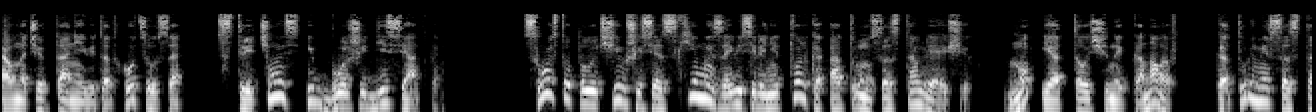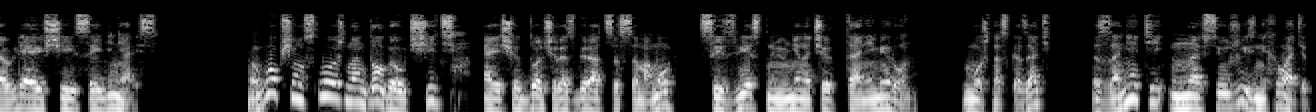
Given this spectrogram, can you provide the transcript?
а в начертании Витатхоциуса встречалось и больше десятка. Свойства получившейся схемы зависели не только от рун составляющих, но и от толщины каналов, которыми составляющие соединялись. В общем, сложно, долго учить, а еще дольше разбираться самому с известными мне начертаниями рун. Можно сказать, занятий на всю жизнь хватит,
